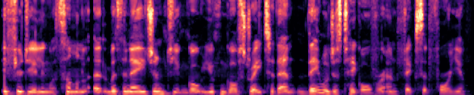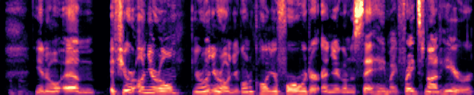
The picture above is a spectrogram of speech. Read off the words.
if you're dealing with someone uh, with an agent you can go you can go straight to them. They will just take over and fix it for you. Mm-hmm. you know um, if you're on your own you're on your own. You're going to call your forwarder and you're going to say hey my freight's not here. Or,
